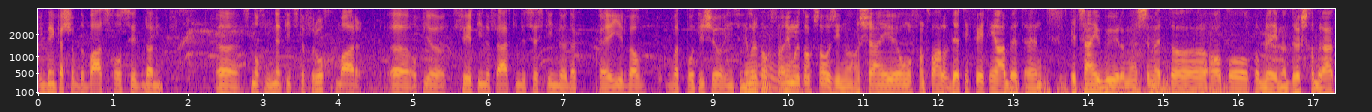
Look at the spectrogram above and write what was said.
ik denk als je op de basisschool zit, dan uh, is het nog net iets te vroeg. Maar op je 14e, 15e, 16e, dan kan je hier wel wat potentieel in zien. Je moet, het ook zo, je moet het ook zo zien. Als jij een jongen van 12, 13, 14 jaar bent en het zijn je buren, mensen met alcoholproblemen, drugsgebruik.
